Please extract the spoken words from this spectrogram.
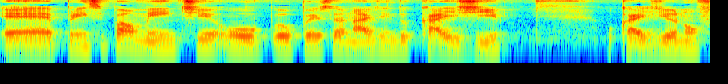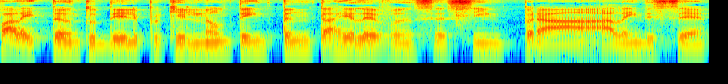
é principalmente o, o personagem do Kaiji, o Kaiji eu não falei tanto dele porque ele não tem tanta relevância assim para além de ser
